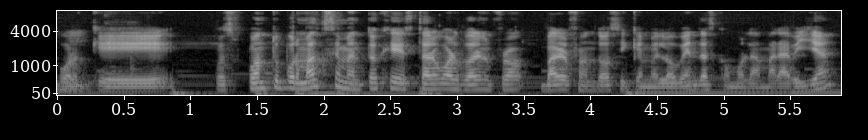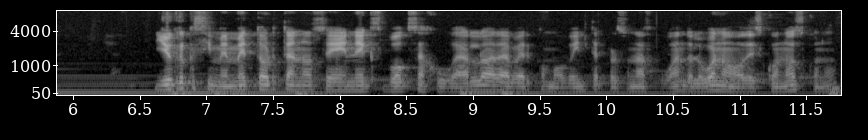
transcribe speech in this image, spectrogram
Porque, pues pon tú, por más que se me antoje Star Wars Battlefront, Battlefront 2 y que me lo vendas como la maravilla, yo creo que si me meto ahorita, no sé, en Xbox a jugarlo, ha de haber como 20 personas jugándolo. Bueno, desconozco, ¿no?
